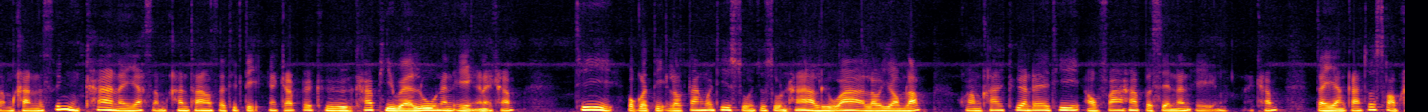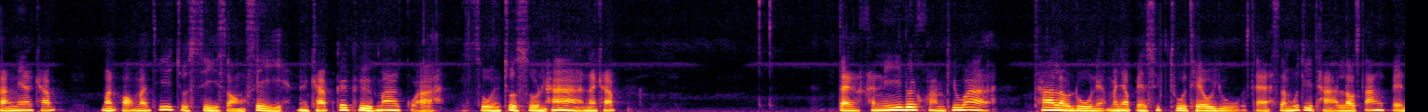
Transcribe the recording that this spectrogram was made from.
สำคัญ ซึ่งค่านัยสำคัญทางสถิตินะครับ ก็คือค่า p value นั่นเองนะครับ ที่ปกติเราตั้งไว้ที่ 0.05 หรือว่าเรายอมรับ ความคลาดเคลื่อนได้ที่อัลฟา5%นั่นเองนะครับแต่อย่างการทดสอบครั้งนี้ครับมันออกมาที่จุด 424 นะครับ ก็คือมากกว่า 0.05 นะครับ แต่ครั้นี้ด้วยความที่ว่าถ้าเราดูเนี่ยมันยังเป็น six to tail อยู่ แต่สมมติฐานเราตั้งเป็น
